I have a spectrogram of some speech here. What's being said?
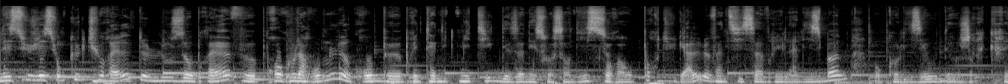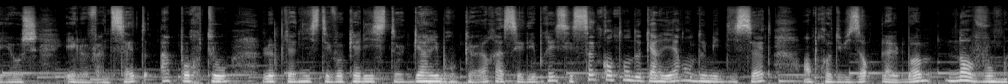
Les suggestions culturelles de Luso Brève, Procularum, le groupe britannique mythique des années 70, sera au Portugal le 26 avril à Lisbonne, au Coliseu dos Recreios, et le 27 à Porto. Le pianiste et vocaliste Gary Brooker a célébré ses 50 ans de carrière en 2017 en produisant l'album Novum,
